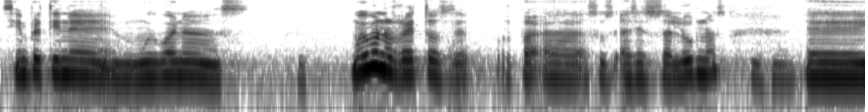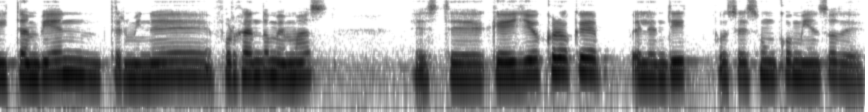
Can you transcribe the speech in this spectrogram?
siempre tiene muy buenas muy buenos retos hacia sus alumnos eh, y también terminé forjándome más. Este, que yo creo que el ENDIT pues, es un comienzo de,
